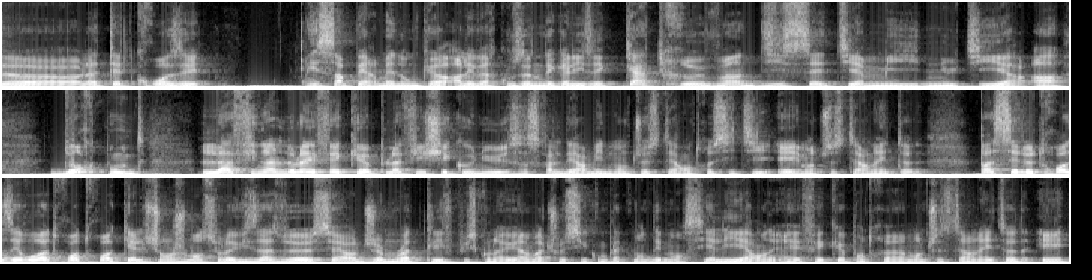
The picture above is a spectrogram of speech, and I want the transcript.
euh, la tête croisée. Et ça permet donc euh, à Leverkusen d'égaliser 97e minute hier à Dortmund. La finale de la FA Cup, l'affiche est connue, ça sera le derby de Manchester entre City et Manchester United. Passé de 3-0 à 3-3, quel changement sur le visage de Sir Jim Radcliffe, puisqu'on a eu un match aussi complètement démentiel hier en FA Cup entre Manchester United et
